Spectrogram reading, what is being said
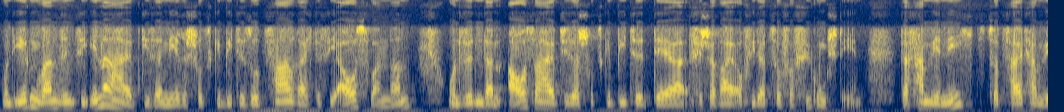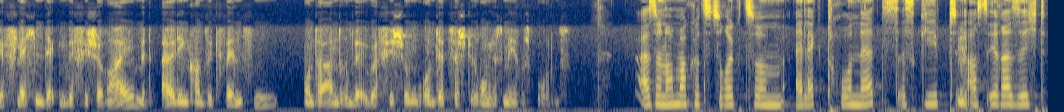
Und irgendwann sind sie innerhalb dieser Meeresschutzgebiete so zahlreich, dass sie auswandern und würden dann außerhalb dieser Schutzgebiete der Fischerei auch wieder zur Verfügung stehen. Das haben wir nicht. Zurzeit haben wir flächendeckende Fischerei mit all den Konsequenzen, unter anderem der Überfischung und der Zerstörung des Meeresbodens. Also nochmal kurz zurück zum Elektronetz. Es gibt hm. aus Ihrer Sicht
